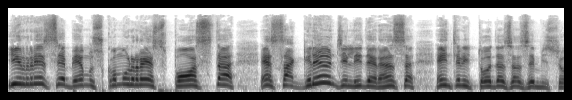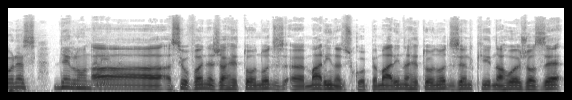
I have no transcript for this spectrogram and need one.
e recebemos como resposta essa grande liderança entre todas as emissoras de Londrina. A, Silvânia já retornou, eh, Marina, desculpa, Marina retornou dizendo que na rua José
